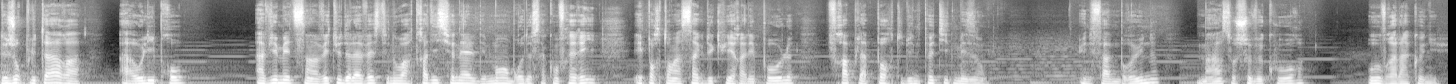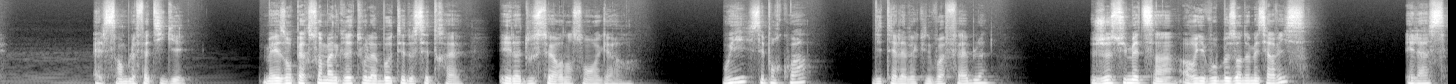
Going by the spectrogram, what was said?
Deux jours plus tard, à Olipro, un vieux médecin vêtu de la veste noire traditionnelle des membres de sa confrérie et portant un sac de cuir à l'épaule frappe la porte d'une petite maison. Une femme brune, mince aux cheveux courts, ouvre à l'inconnu. Elle semble fatiguée, mais on perçoit malgré tout la beauté de ses traits et la douceur dans son regard. Oui, c'est pourquoi? dit-elle avec une voix faible. Je suis médecin, auriez-vous besoin de mes services? Hélas,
